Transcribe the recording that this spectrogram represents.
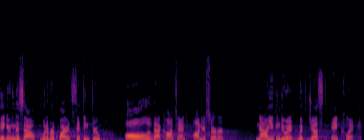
figuring this out would have required sifting through all of that content on your server. Now you can do it with just a click.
